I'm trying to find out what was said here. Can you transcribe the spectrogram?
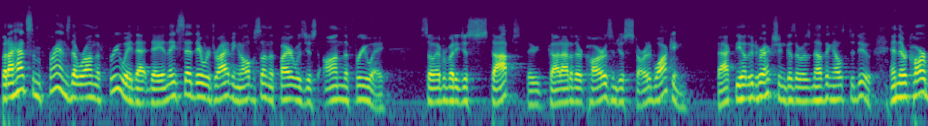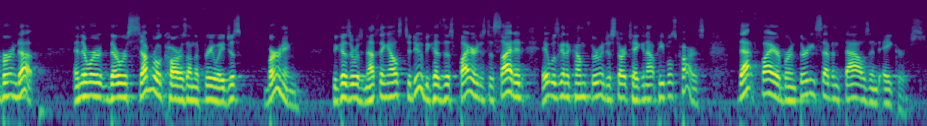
But I had some friends that were on the freeway that day and they said they were driving and all of a sudden the fire was just on the freeway. So everybody just stopped, they got out of their cars and just started walking back the other direction because there was nothing else to do. And their car burned up. And there were, there were several cars on the freeway just burning because there was nothing else to do because this fire just decided it was going to come through and just start taking out people's cars. That fire burned 37,000 acres.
